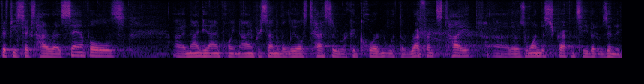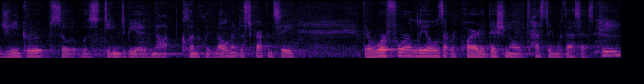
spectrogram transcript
56 high-res samples. Uh, 99.9% of alleles tested were concordant with the reference type. Uh, There was one discrepancy, but it was in a G group, so it was deemed to be a not clinically relevant discrepancy. There were four alleles that required additional testing with SSP,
